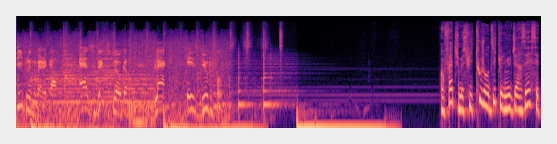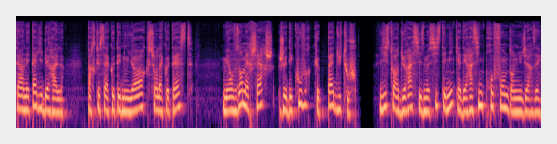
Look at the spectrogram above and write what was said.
people in America as this slogan, Black is Beautiful. En fait, je me suis toujours dit que le New Jersey, c'était un État libéral, parce que c'est à côté de New York, sur la côte Est. Mais en faisant mes recherches, je découvre que pas du tout. L'histoire du racisme systémique a des racines profondes dans le New Jersey.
